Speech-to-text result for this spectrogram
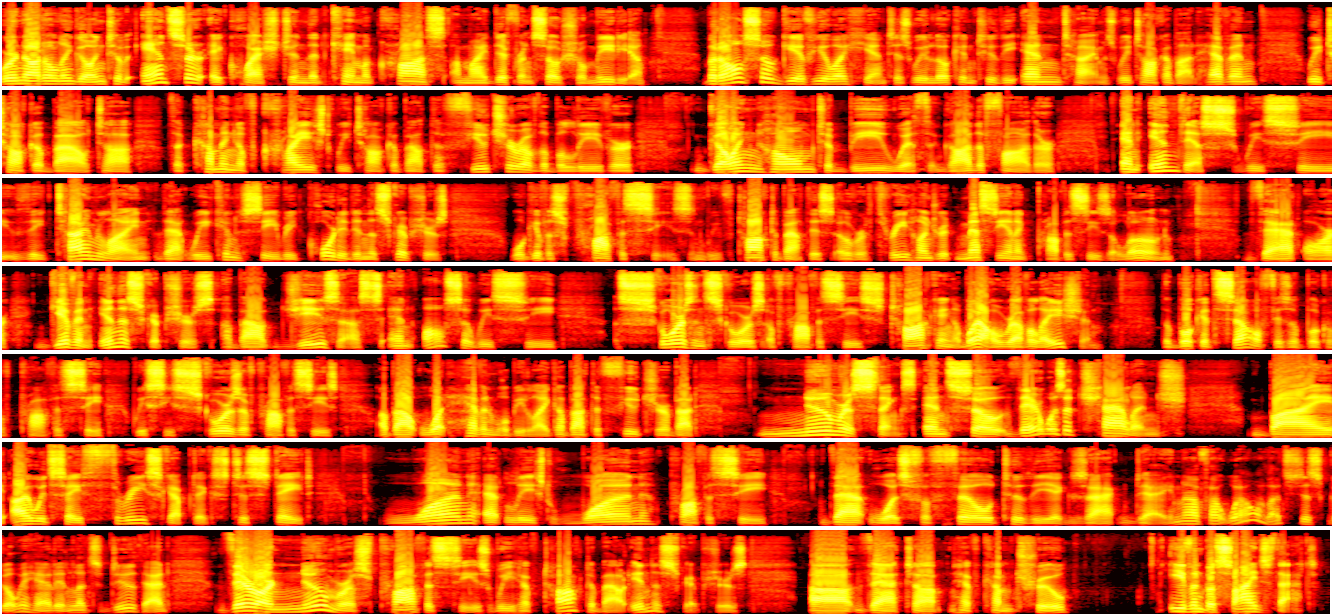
we're not only going to answer a question that came across on my different social media, but also give you a hint as we look into the end times. We talk about heaven, we talk about uh, the coming of Christ, we talk about the future of the believer, going home to be with God the Father. And in this, we see the timeline that we can see recorded in the scriptures will give us prophecies. And we've talked about this over 300 messianic prophecies alone that are given in the scriptures about Jesus. And also, we see scores and scores of prophecies talking, well, Revelation. The book itself is a book of prophecy. We see scores of prophecies about what heaven will be like, about the future, about numerous things. And so there was a challenge by, I would say, three skeptics to state one, at least one prophecy that was fulfilled to the exact day. And I thought, well, let's just go ahead and let's do that. There are numerous prophecies we have talked about in the scriptures uh, that uh, have come true, even besides that.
